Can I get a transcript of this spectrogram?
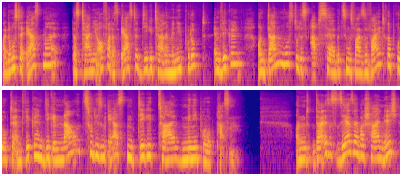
Weil du musst ja erstmal das Tiny Offer, das erste digitale Mini-Produkt entwickeln und dann musst du das Upsell bzw. weitere Produkte entwickeln, die genau zu diesem ersten digitalen Mini-Produkt passen. Und da ist es sehr, sehr wahrscheinlich,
